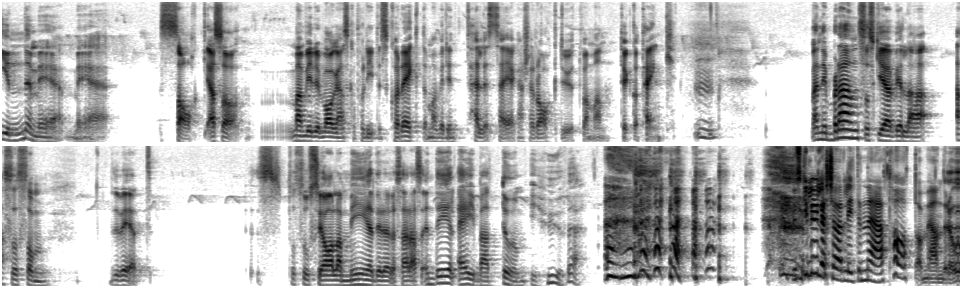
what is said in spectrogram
inne med, med sak. Alltså, man vill ju vara ganska politiskt korrekt och man vill inte heller säga kanske rakt ut vad man tycker och tänker. Men ibland så skulle jag vilja, alltså som du vet, på sociala medier eller så här, alltså en del är ju bara dum i huvudet. du skulle vilja köra lite näthat då med andra ord.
